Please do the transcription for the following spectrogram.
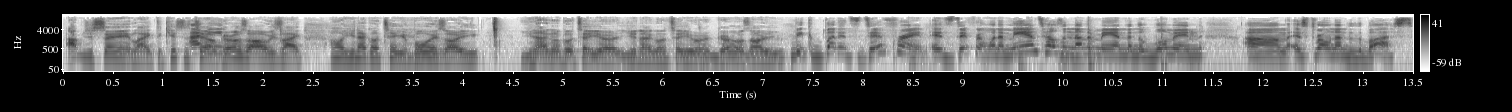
I'm just saying, like, the kiss and I tell mean- girls are always like, "Oh, you're not going to tell your boys, are you? You're not going to go tell your, you're not going to tell your girls, are you?" Bec- But it's different. It's different when a man tells another man, then the woman um, is thrown under the bus.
